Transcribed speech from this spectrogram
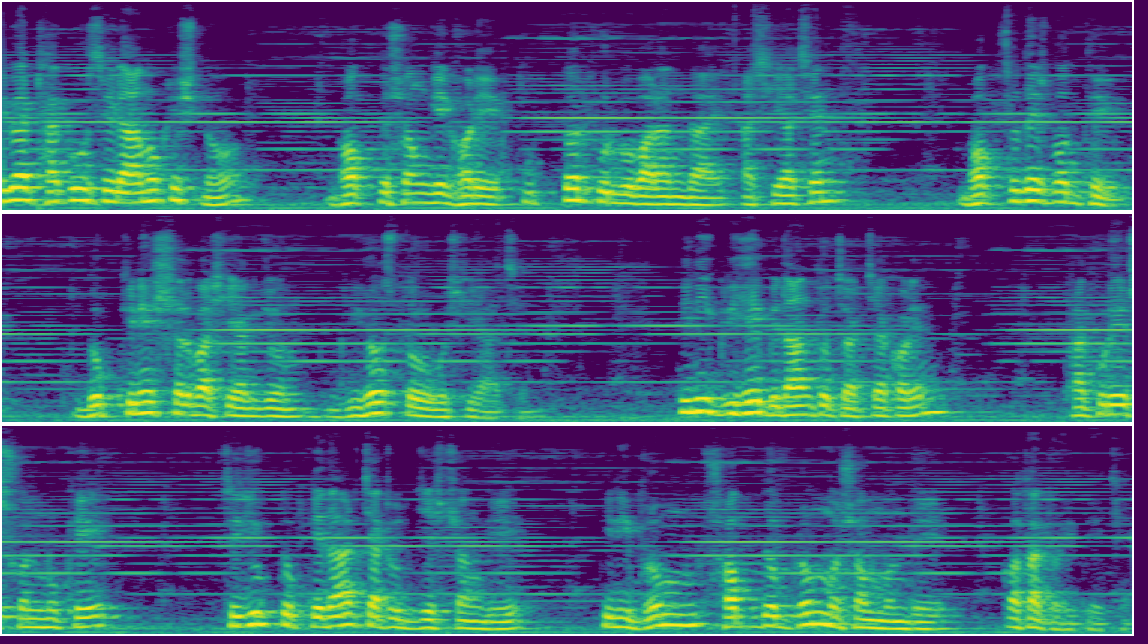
এবার ঠাকুর শ্রীরামকৃষ্ণ ভক্ত সঙ্গে ঘরে উত্তর পূর্ব বারান্দায় আসিয়াছেন। ভক্তদের মধ্যে দক্ষিণেশ্বরবাসী একজন গৃহস্থ বসিয়া আছেন। তিনি গৃহে বেদান্ত চর্চা করেন। ঠাকুরের সম্মুখে শ্রীযুক্ত কেদার চাটুর্যের সঙ্গে তিনি ব্রহ্ম, শব্দ ব্রহ্ম সম্বন্ধে কথা কহিতেছেন।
